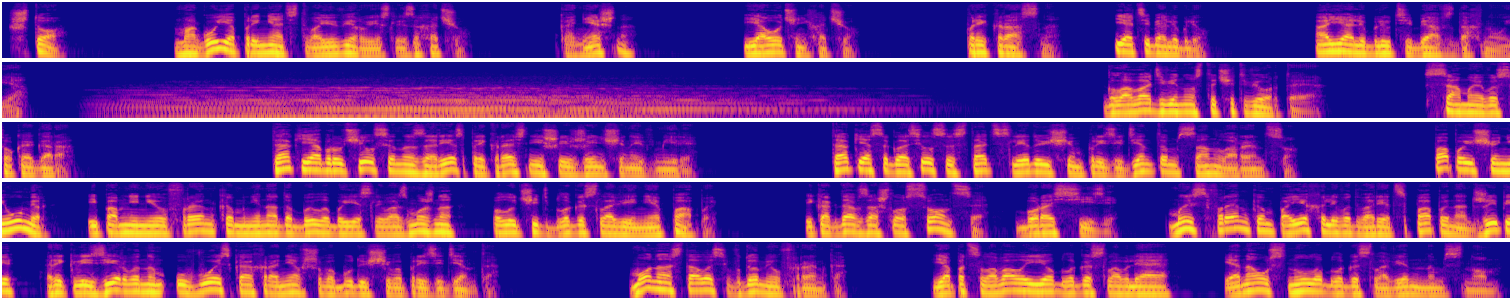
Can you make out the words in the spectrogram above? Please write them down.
«Что? Могу я принять твою веру, если захочу?» «Конечно. Я очень хочу. Прекрасно. Я тебя люблю. А я люблю тебя, вздохнул я. Глава 94. Самая высокая гора. Так я обручился на заре с прекраснейшей женщиной в мире. Так я согласился стать следующим президентом Сан-Лоренцо. Папа еще не умер, и, по мнению Фрэнка, мне надо было бы, если возможно, получить благословение папы. И когда взошло солнце, Боросизи, мы с Фрэнком поехали во дворец папы на джипе, реквизированном у войска, охранявшего будущего президента. Мона осталась в доме у Фрэнка. Я поцеловал ее, благословляя, и она уснула благословенным сном.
